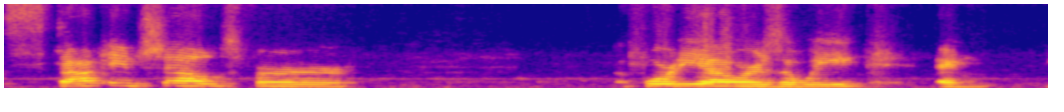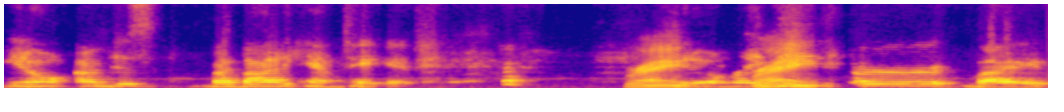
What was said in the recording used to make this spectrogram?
stocking shelves for 40 hours a week. And, you know, I'm just, my body can't take it. Right. You know, my right. knees hurt, my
